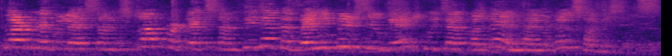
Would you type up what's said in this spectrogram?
flood regulation, storm protection, these are the benefits you get which are called the environmental services.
